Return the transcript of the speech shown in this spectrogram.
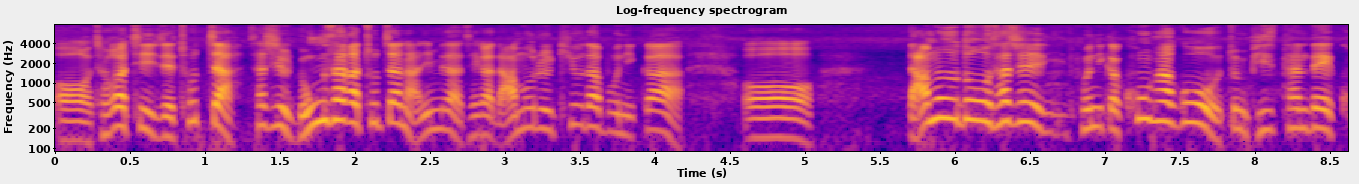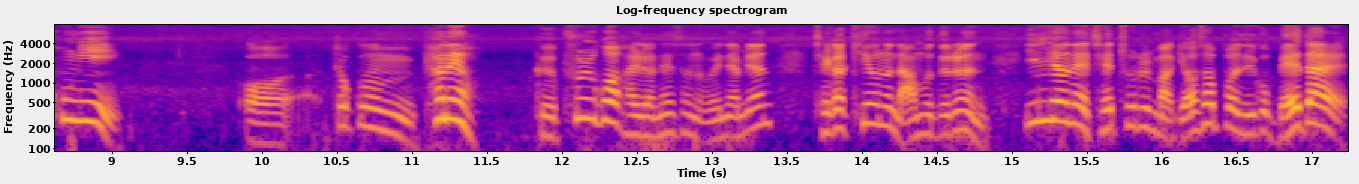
어 저같이 이제 초짜 사실 농사가 초짜는 아닙니다. 제가 나무를 키우다 보니까 어 나무도 사실 보니까 콩하고 좀 비슷한데 콩이 어 조금 편해요. 그 풀과 관련해서는 왜냐면 제가 키우는 나무들은 1년에 제초를 막 6번, 7 매달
